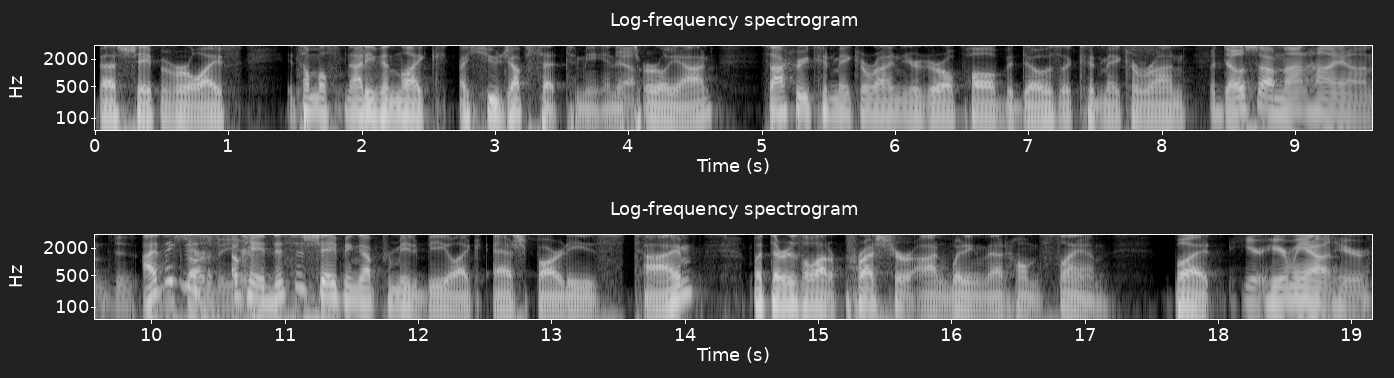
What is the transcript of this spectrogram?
best shape of her life. It's almost not even like a huge upset to me, and it's early on. Sakkari could make a run. Your girl Paula Badosa could make a run. But Dosa, I'm not high on. The, I think this of the year. okay. This is shaping up for me to be like Ash Barty's time, but there is a lot of pressure on winning that home slam. But Hear hear me out here.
